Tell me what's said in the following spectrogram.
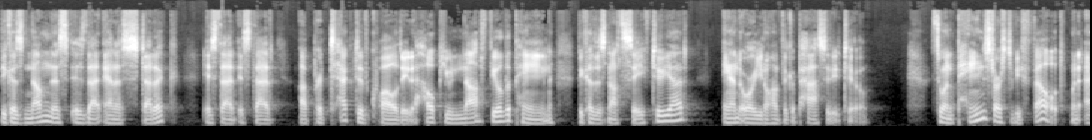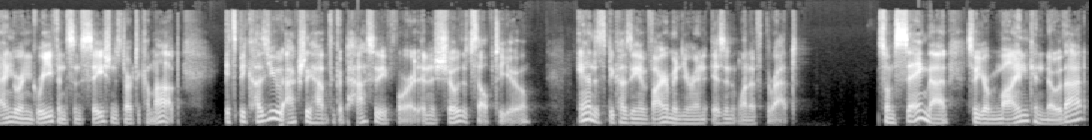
Because numbness is that anesthetic, it's that it's that a protective quality to help you not feel the pain because it's not safe to yet and or you don't have the capacity to. So when pain starts to be felt, when anger and grief and sensation start to come up, it's because you actually have the capacity for it and it shows itself to you. And it's because the environment you're in isn't one of threat. So I'm saying that so your mind can know that.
